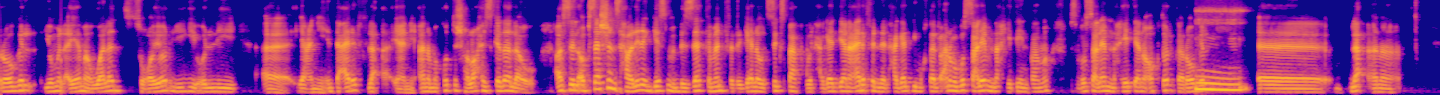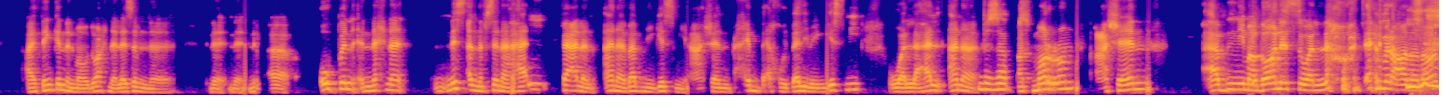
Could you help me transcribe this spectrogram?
راجل يوم من الأيام أو ولد صغير يجي يقول لي آه، يعني أنت عارف لأ يعني أنا ما كنتش هلاحظ كده لو أصل ال obsessions حوالين الجسم بالذات كمان في الرجالة وال six pack والحاجات دي أنا عارف إن الحاجات دي مختلفة أنا ببص عليها من ناحيتين فاهمة بس ببص عليها من ناحيتي أنا أكتر كراجل. آه لأ أنا I think إن الموضوع إحنا لازم. نبقى open إن إحنا نسأل نفسنا هل فعلا أنا ببني جسمي عشان بحب أخد بالي من جسمي ولا هل أنا بالظبط. بتمرن عشان أبني muscles ولا whatever عضلات؟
